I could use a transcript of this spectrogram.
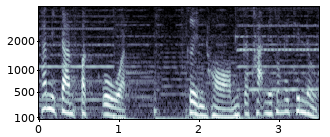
ถ้ามีการประกวดกลิ่นหอมกระทะนี้ต้องได้ที่หนึ่ง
